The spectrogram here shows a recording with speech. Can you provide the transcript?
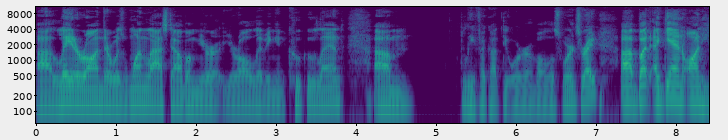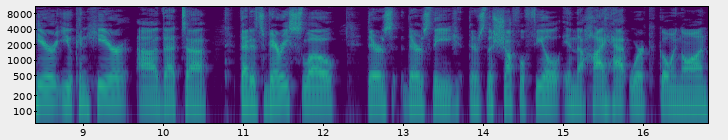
Uh, later on, there was one last album. You're you're all living in cuckoo land. Um, believe I got the order of all those words right. Uh, but again, on here you can hear uh, that uh, that it's very slow. There's there's the there's the shuffle feel in the hi hat work going on.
